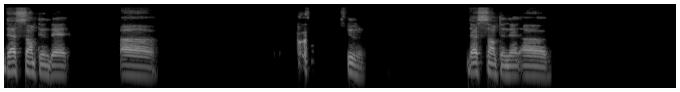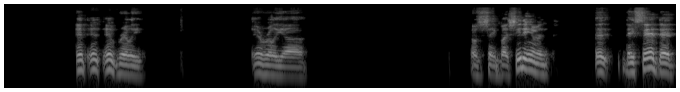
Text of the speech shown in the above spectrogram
that's something that uh excuse me. That's something that uh it it, it really it really uh I was say, but she didn't even it, they said that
